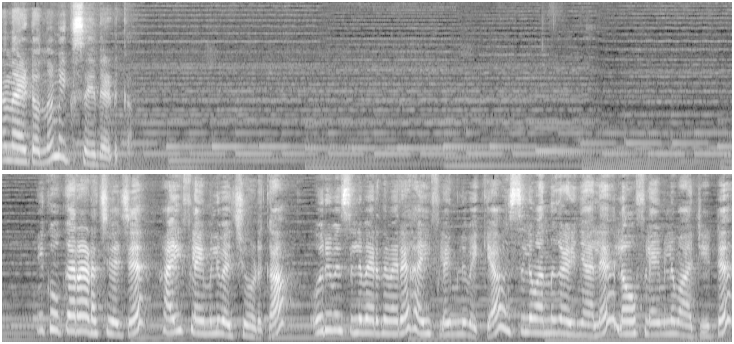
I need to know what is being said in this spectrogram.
നന്നായിട്ടൊന്ന് മിക്സ് ചെയ്തെടുക്കാം. ഈ കുക്കർ അടച്ചു വെച്ച് ഹൈ ഫ്ലെയിമിൽ വെച്ച് കൊടുക്കാം. ഒരു വിസിൽ വരുന്നവരെ ഹൈ ഫ്ലെയിമിൽ വെക്കുക. വിസിൽ വന്നു കഴിഞ്ഞാൽ ലോ ഫ്ലെയിമിൽ മാറ്റിയിട്ട്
